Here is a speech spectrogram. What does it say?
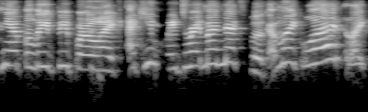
can't believe people are like, I can't wait to write my next book. I'm like, what? Like,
